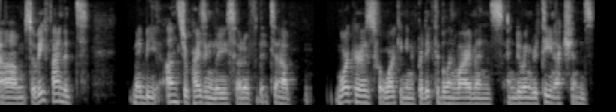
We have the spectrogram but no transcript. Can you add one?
Um, so, we find it maybe unsurprisingly sort of that uh, workers who are working in predictable environments and doing routine actions,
